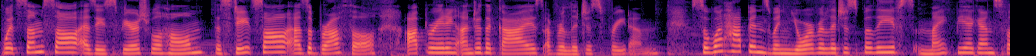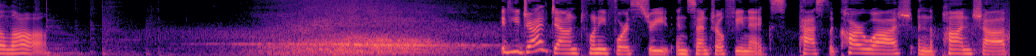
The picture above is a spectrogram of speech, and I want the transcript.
What some saw as a spiritual home, the state saw as a brothel, operating under the guise of religious freedom. So, what happens when your religious beliefs might be against the law? If you drive down 24th Street in central Phoenix, past the car wash and the pawn shop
